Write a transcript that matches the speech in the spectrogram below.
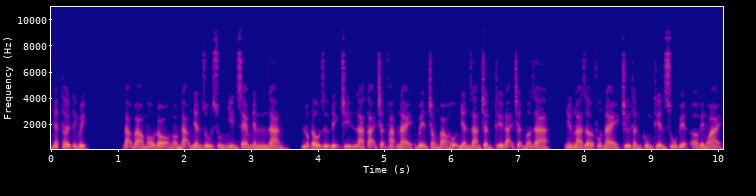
Nhất thời tích mịch. Đạo bào màu đỏ ngòm đạo nhân rủ xuống nhìn xem nhân gian, lúc đầu dự định chỉ là tại trận pháp này bên trong bảo hộ nhân gian trần thế đại trận mở ra, nhưng là giờ phút này chư thần cùng thiên su viện ở bên ngoài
